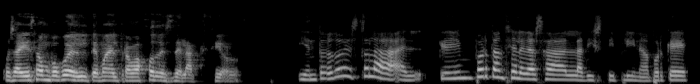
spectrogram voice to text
Pues ahí está un poco el tema del trabajo desde la acción. Y en todo esto, la, ¿qué importancia le das a la disciplina? Porque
